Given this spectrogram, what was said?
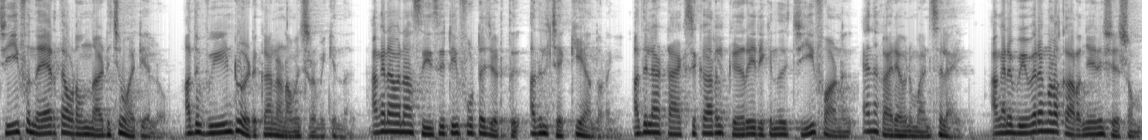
ചീഫ് നേരത്തെ അവിടെ നിന്ന് അടിച്ചു മാറ്റിയല്ലോ. അത് വീണ്ടും എടുക്കാനാണ് അവൻ ശ്രമിക്കുന്നത്. അങ്ങനെ അവൻ ആ സി സി ടി ഫുട്ടേജ് എടുത്ത് അതിൽ ചെക്ക് ചെയ്യാൻ തുടങ്ങി. അതിൽ ആ ടാക്സിക്കാറിൽ കയറിയിരിക്കുന്നത് ചീഫാണ് എന്ന കാര്യം അവന് മനസ്സിലായി. അങ്ങനെ വിവരങ്ങളൊക്കെ അറിഞ്ഞതിന് ശേഷം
